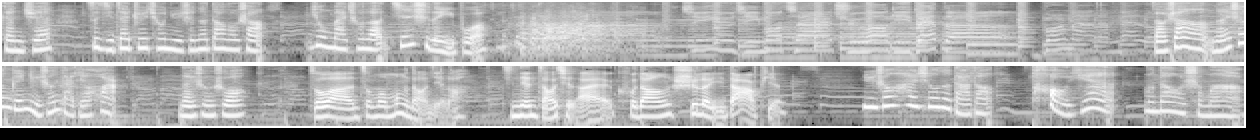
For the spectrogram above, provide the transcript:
感觉自己在追求女神的道路上又迈出了坚实的一步。早上，男生给女生打电话，男生说：“昨晚做梦梦到你了，今天早起来裤裆湿了一大片。”女生害羞的答道：“讨厌，梦到我什么啊？”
